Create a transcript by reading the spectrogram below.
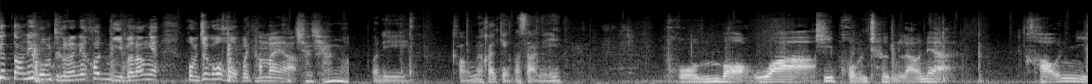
ก็ตอนที่ผมถึงแล้วเนี่ยเขาหนีไปแล้วไง ผมจะโกหกไปทำไมอะ ช้าๆหน่อยพอดี เขาไม่ค่อยเก่งภาษานี้ ผมบอกว่าที่ผมถึงแล้วเนี่ย เขาหนี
